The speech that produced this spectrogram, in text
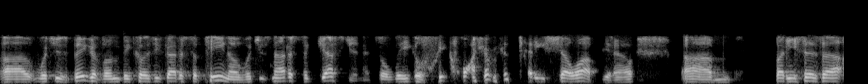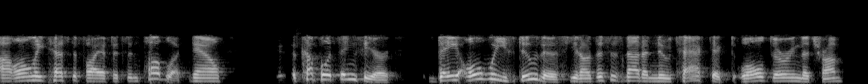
uh, which is big of him because he's got a subpoena, which is not a suggestion; it's a legal requirement that he show up. You know, um, but he says, uh, "I'll only testify if it's in public." Now, a couple of things here. They always do this. You know, this is not a new tactic. All during the Trump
